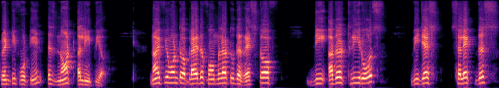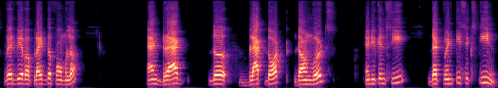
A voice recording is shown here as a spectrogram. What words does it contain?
2014 is not a leap year. Now if you want to apply the formula to the rest of the other three rows we just select this where we have applied the formula and drag the black dot downwards. And you can see that 2016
